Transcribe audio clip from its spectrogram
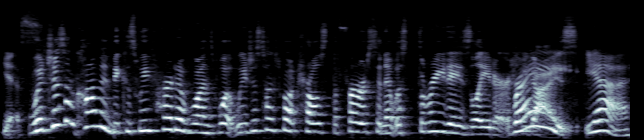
Yes. which isn't common because we've heard of ones. What we just talked about Charles the First, and it was three days later he right. Yeah.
